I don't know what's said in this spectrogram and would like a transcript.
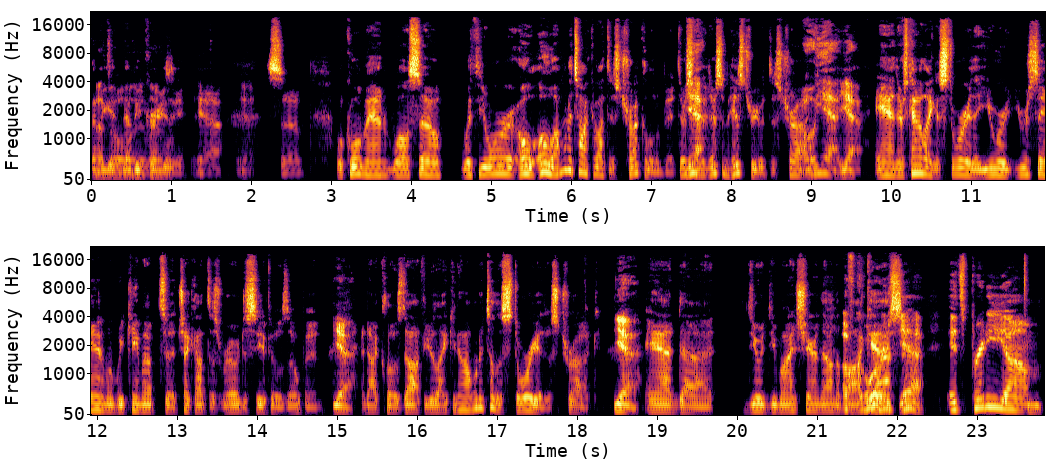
that'd That's be that'd be crazy. Yeah. Yeah. Yeah. So, well, cool, man. Well, so with your oh oh, I want to talk about this truck a little bit. There's Yeah. some, there's some history with this truck. Oh yeah, yeah. And there's kind of like a story that you were you were saying when we came up to check out this road to see if it was open Yeah. and not closed off. You're like, you know, I want to tell the story of this truck. Yeah. And uh, do you do you mind sharing that on the Of podcast? course, yeah. It's pretty um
